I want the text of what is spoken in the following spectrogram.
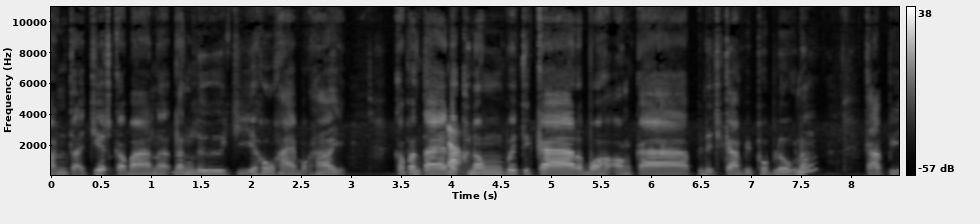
អន្តរជាតិក៏បានដឹងឮជាហូហែមកហើយក៏ប៉ុន្តែនៅក្នុងវេទិការបស់អង្គការពាណិជ្ជកម្មពិភពលោកហ្នឹង កាលពី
